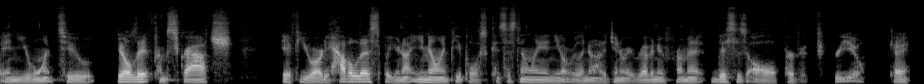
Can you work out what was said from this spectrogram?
and you want to build it from scratch, if you already have a list, but you're not emailing people consistently and you don't really know how to generate revenue from it, this is all perfect for you. Okay.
